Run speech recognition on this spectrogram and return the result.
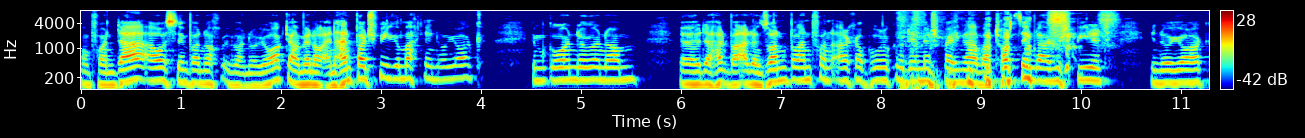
und von da aus sind wir noch über New York. Da haben wir noch ein Handballspiel gemacht in New York im Grunde genommen. Äh, da hatten wir alle einen Sonnenbrand von Acapulco, dementsprechend haben wir trotzdem da gespielt in New York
